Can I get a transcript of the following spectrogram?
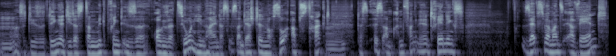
Mhm. Also diese Dinge, die das dann mitbringt in diese Organisation hinein, das ist an der Stelle noch so abstrakt. Mhm. Das ist am Anfang in den Trainings, selbst wenn man es erwähnt,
